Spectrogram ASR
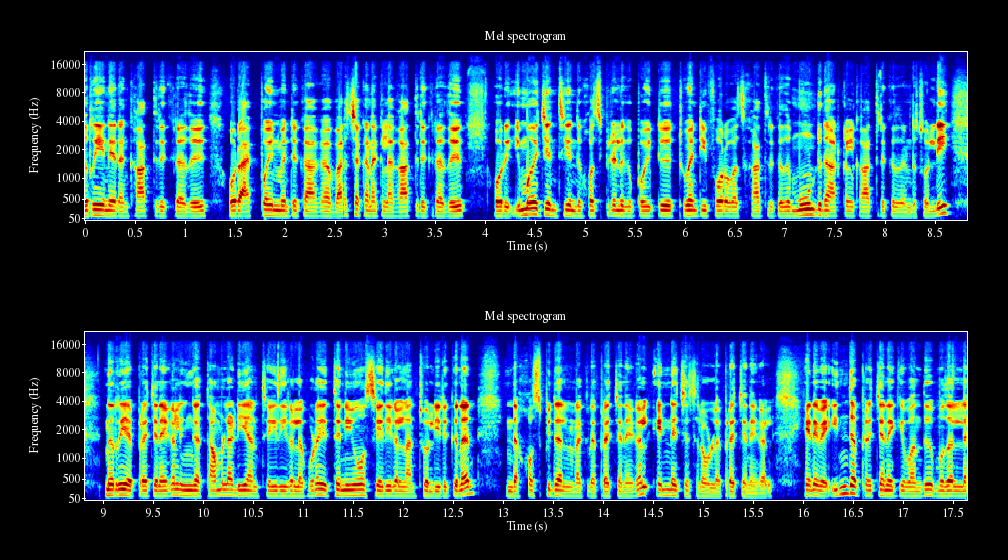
நிறைய நேரம் காத்திருக்கிறது ஒரு அப்பாயின்மெண்ட்டுக்காக வருஷக்கணக்கில் காத்திருக்கிறது ஒரு எமர்ஜென்சி இந்த ஹாஸ்பிட்டலுக்கு போயிட்டு டுவெண்ட்டி ஃபோர் ஹவர்ஸ் காத்திருக்கிறது மூன்று நாட்கள் காத்திருக்கிறது என்று சொல்லி நிறைய பிரச்சனைகள். இங்கே தமிழடியான் செய்திகளில் கூட எத்தனையோ செய்திகள் நான் சொல்லியிருக்கிறேன். இந்த ஹாஸ்பிட்டல் நடக்கிற பிரச்சனைகள் என்ஹெச்எஸ்ல உள்ள பிரச்சனைகள். எனவே இந்த பிரச்சனைக்கு வந்து முதல்ல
